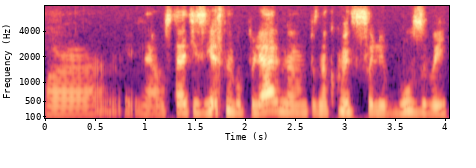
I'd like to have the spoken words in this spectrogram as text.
э, знаю, стать известным, популярным, познакомиться с Олей Бузовой.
